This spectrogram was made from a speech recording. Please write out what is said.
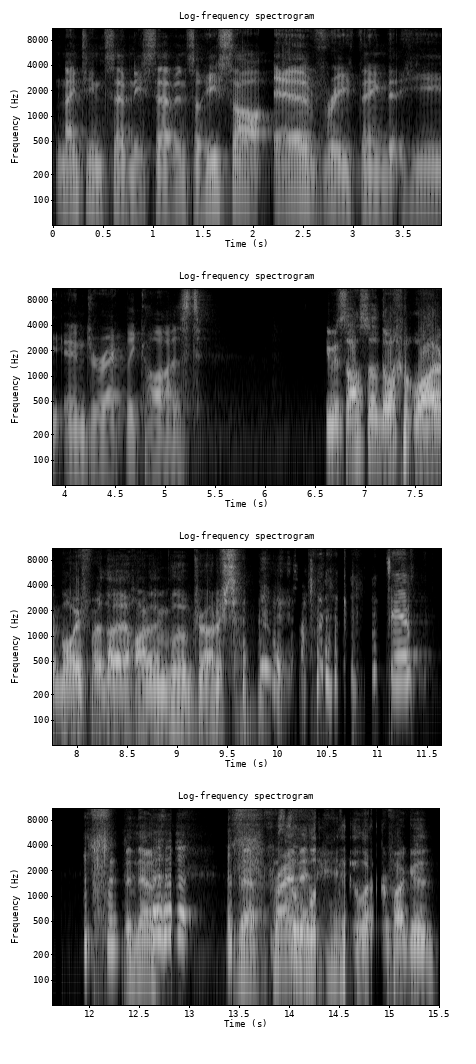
1977. So he saw everything that he indirectly caused. He was also the water boy for the Harlem Globetrotters. Damn. But no, the private. Hitler fucking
